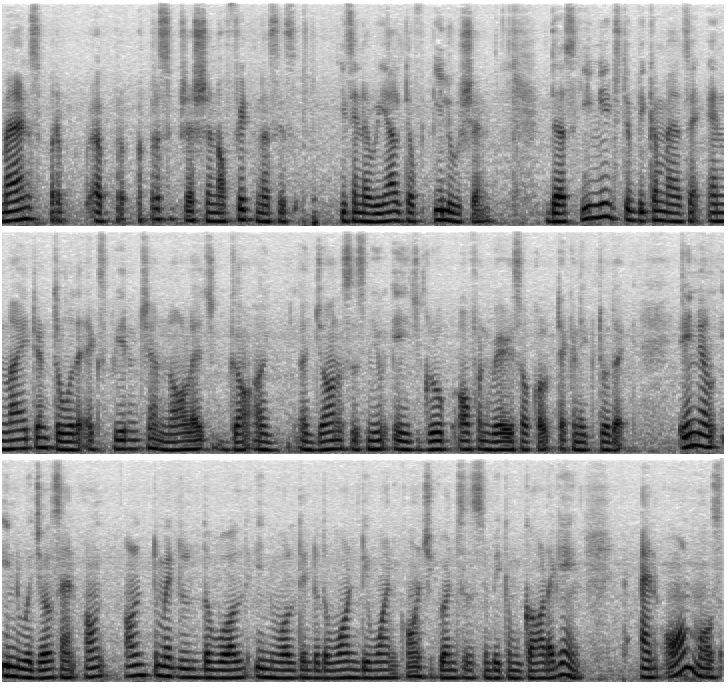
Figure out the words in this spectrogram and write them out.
man's uh, perception of fitness is, is in a reality of illusion. Thus, he needs to become as enlightened through the experiential knowledge. Uh, uh, Jonas' New Age group often varies occult technique to the inner individuals and ultimately the world involved into the one divine consequences to become God again an almost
